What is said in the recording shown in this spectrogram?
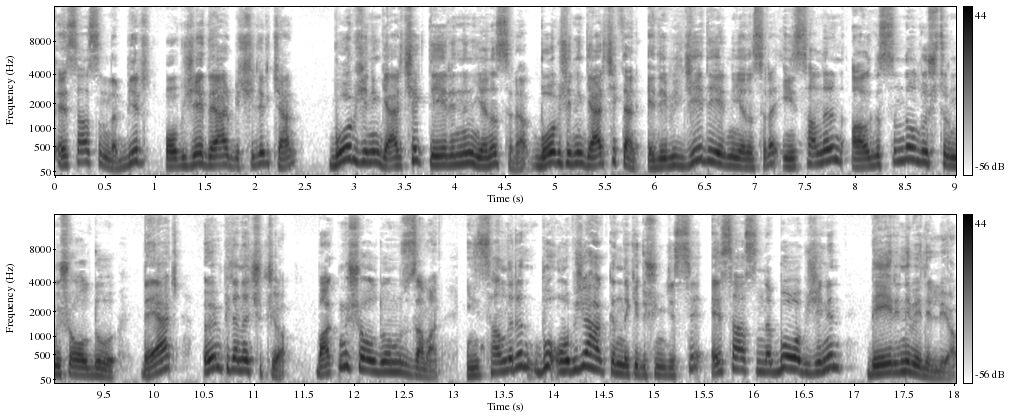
Esasında bir objeye değer biçilirken bu objenin gerçek değerinin yanı sıra, bu objenin gerçekten edebileceği değerinin yanı sıra insanların algısında oluşturmuş olduğu değer ön plana çıkıyor. Bakmış olduğumuz zaman insanların bu obje hakkındaki düşüncesi esasında bu objenin değerini belirliyor.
